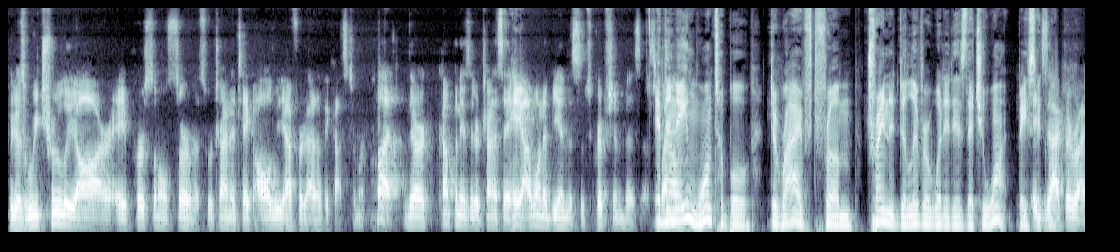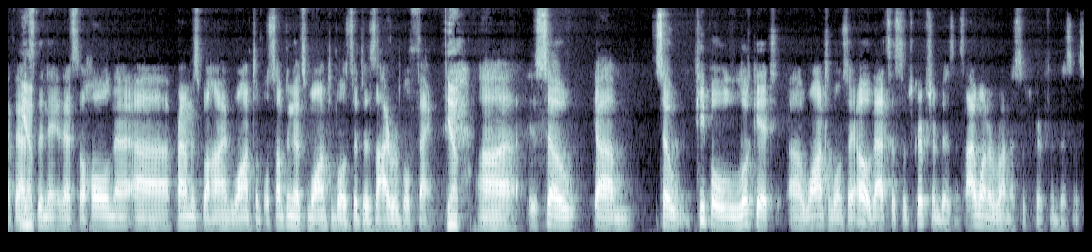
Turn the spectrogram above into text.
Because we truly are a personal service. We're trying to take all the effort out of the customer, but there are companies that are trying to say, "Hey, I want to be in the subscription business." And well, the name Wantable derived from trying to deliver what it is that you want, basically. Exactly right. That's yep. the name. That's the whole uh, premise behind Wantable. Something that's wantable is a desirable thing. Yep. Uh, so. Um, so people look at uh, Wantable and say, "Oh, that's a subscription business. I want to run a subscription business."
